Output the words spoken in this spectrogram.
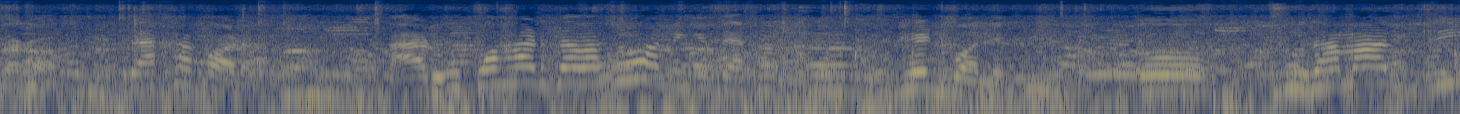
দেখা। দেখা করা। আর উপহার দেওয়াকেও অনেকে দেখা ভেট বলে। তো সুধামাজি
